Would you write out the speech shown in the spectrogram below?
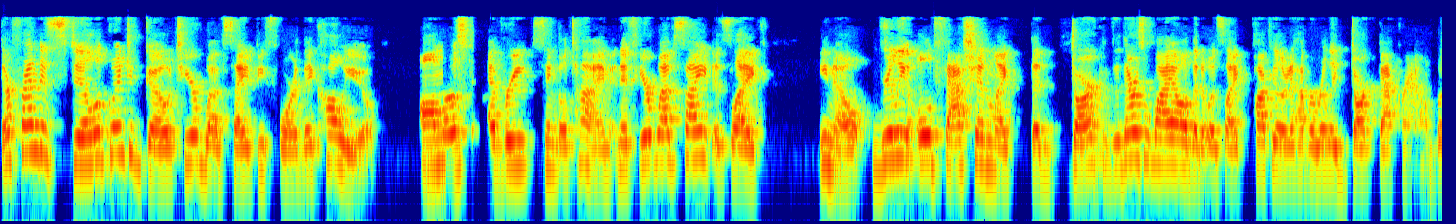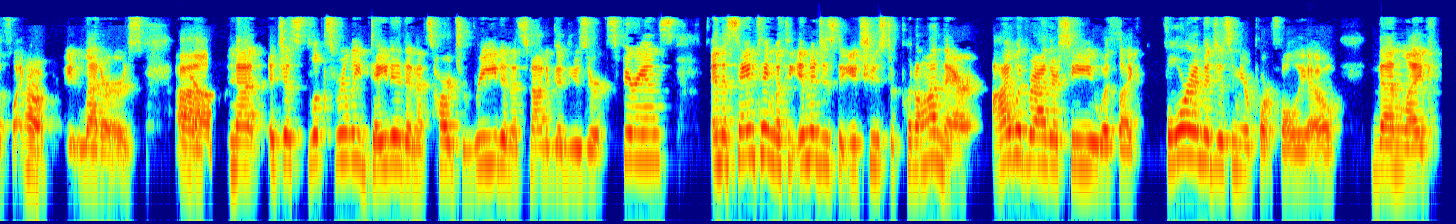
their friend is still going to go to your website before they call you almost mm-hmm. every single time. And if your website is like, you know, really old fashioned, like the dark, there was a while that it was like popular to have a really dark background with like oh. letters. Um, And that it just looks really dated and it's hard to read and it's not a good user experience. And the same thing with the images that you choose to put on there. I would rather see you with like four images in your portfolio than like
